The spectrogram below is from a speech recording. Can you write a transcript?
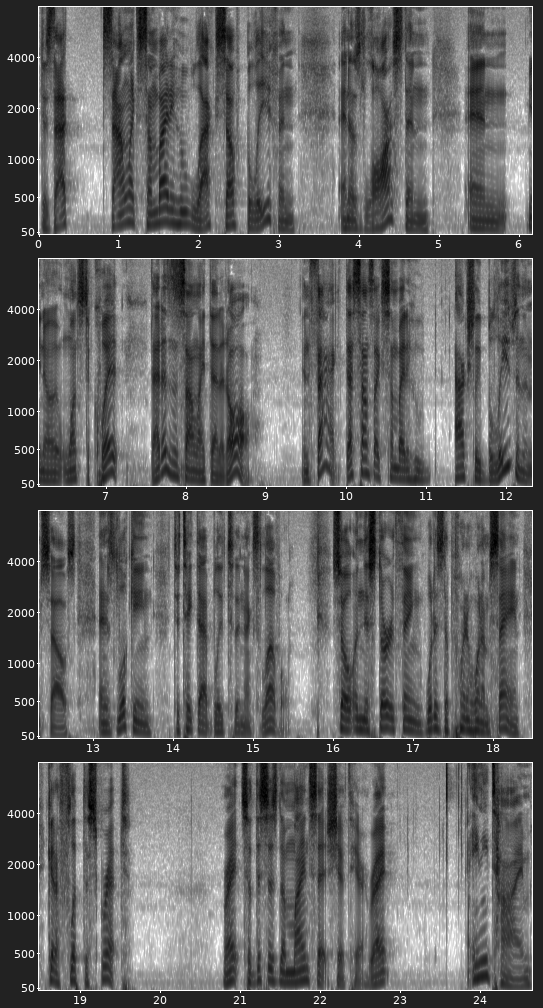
Does that sound like somebody who lacks self belief and and is lost and and you know wants to quit. That doesn't sound like that at all. In fact, that sounds like somebody who actually believes in themselves and is looking to take that belief to the next level. So, in this third thing, what is the point of what I'm saying? You got to flip the script, right? So, this is the mindset shift here, right? Anytime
